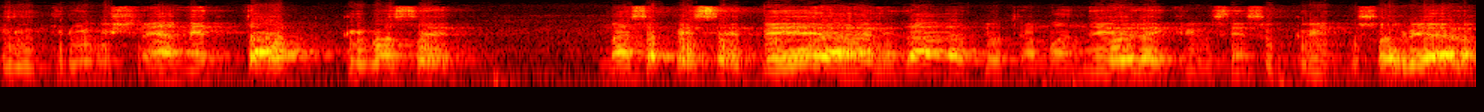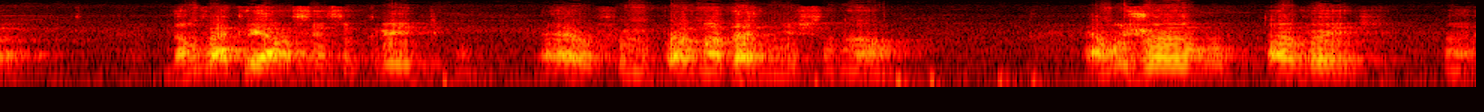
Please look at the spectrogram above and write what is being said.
ele cria um estranhamento tal que você começa a perceber a realidade de outra maneira e cria um senso crítico sobre ela. Não vai criar um senso crítico, é, o filme pós-modernista, não. É um jogo, talvez. Né?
